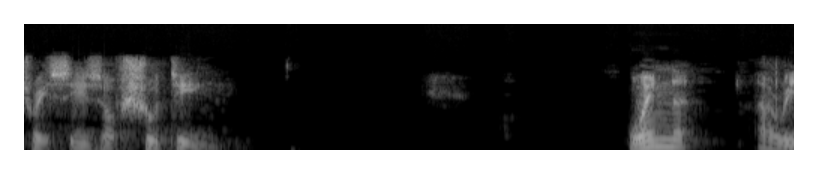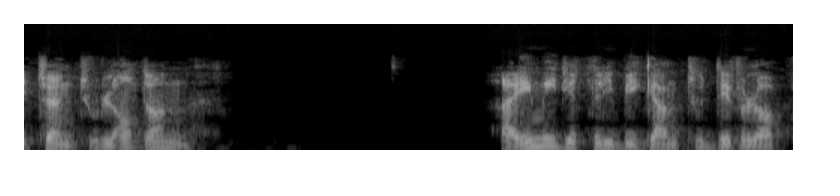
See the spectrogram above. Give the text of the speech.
traces of shooting. When I returned to London, I immediately began to develop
